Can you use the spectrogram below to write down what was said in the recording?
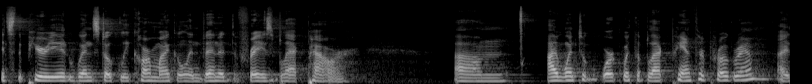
It's the period when Stokely Carmichael invented the phrase Black Power. Um, I went to work with the Black Panther program. I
